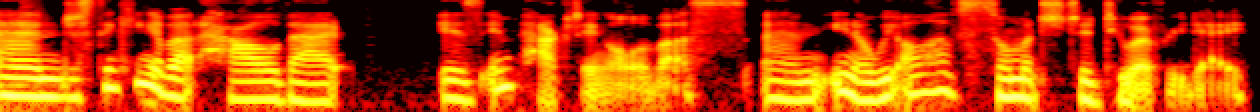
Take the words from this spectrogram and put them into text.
And just thinking about how that is impacting all of us. And, you know, we all have so much to do every day.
